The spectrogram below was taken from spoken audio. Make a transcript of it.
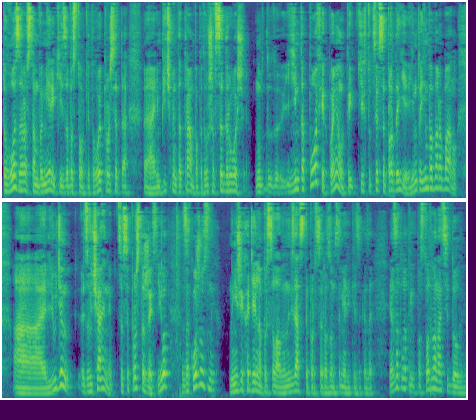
Того зараз там в Америці і забастовки, того і просять е, імпічмента Трампа, тому що все дорожче. Ну їм то пофіг, поняли? Ти ті, хто це все продає, їм то їм по барабану. А людям звичайним це все просто жесть. І от за кожну з них мені ж їх отдельно присилали. Нельзя про це разом з Америки заказати. Я заплатив по 112 доларів.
